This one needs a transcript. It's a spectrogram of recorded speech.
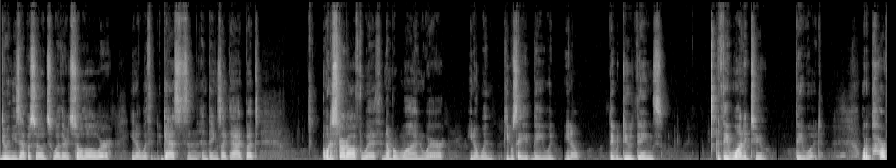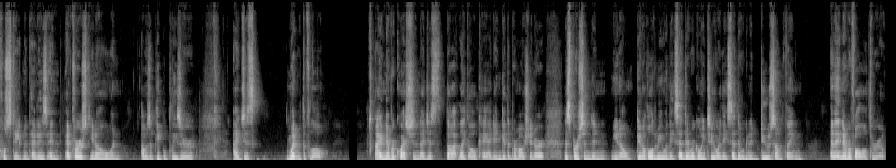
doing these episodes, whether it's solo or you know with guests and, and things like that. But I want to start off with number one, where you know when people say they would you know they would do things if they wanted to, they would. What a powerful statement that is. And at first, you know, when I was a people pleaser, I just went with the flow. I never questioned. I just thought like, okay, I didn't get the promotion, or this person didn't, you know, get a hold of me when they said they were going to, or they said they were going to do something, and they never followed through.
